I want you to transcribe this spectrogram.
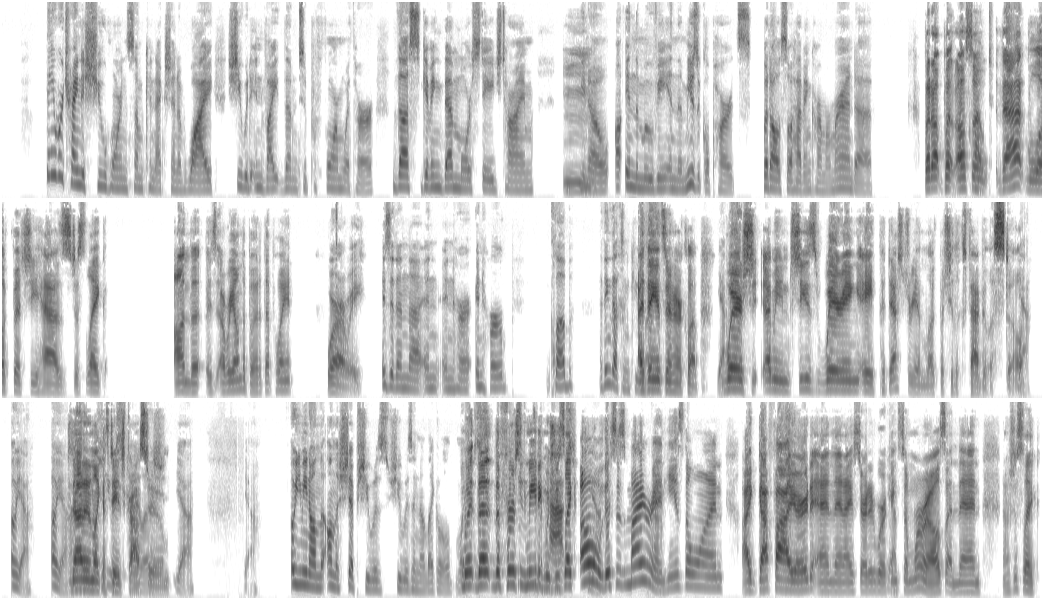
They were trying to shoehorn some connection of why she would invite them to perform with her, thus giving them more stage time, you Mm. know, uh, in the movie, in the musical parts, but also having Carmen Miranda. But uh, but also Clout. that look that she has, just like on the is are we on the boat at that point? Where are we? Is it in the in in her in her club? I think that's in Cuba. I think it's in her club. Yeah. Where she, I mean, she's wearing a pedestrian look, but she looks fabulous still. Yeah. Oh yeah. Oh yeah. She's not in, like, a stage costume. Yeah. Yeah. Oh, you mean on the on the ship? She was she was in a like a little like, when the the first meeting when she's like, "Oh, Yeah. this is Myron. He's the one I got fired, and then I started working Yep. somewhere else, and then I was just like,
